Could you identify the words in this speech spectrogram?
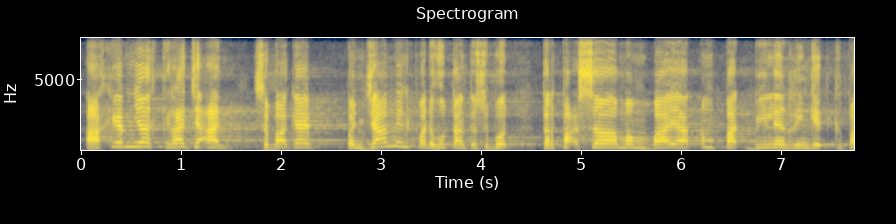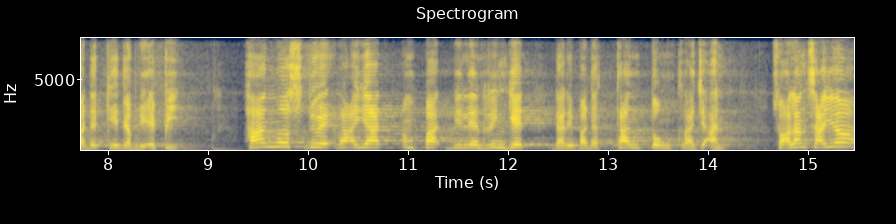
Akhirnya kerajaan sebagai penjamin kepada hutang tersebut terpaksa membayar 4 bilion ringgit kepada KWAP. Hangus duit rakyat 4 bilion ringgit daripada kantung kerajaan. Soalan saya,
